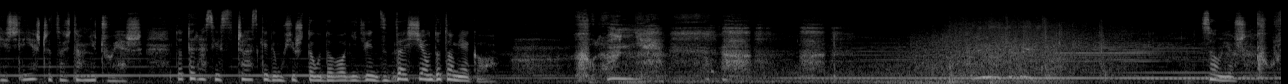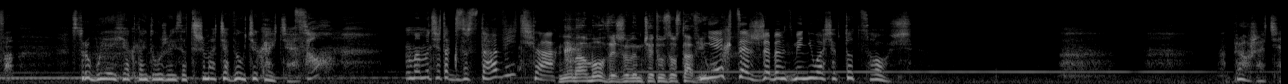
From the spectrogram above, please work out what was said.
jeśli jeszcze coś do mnie czujesz, to teraz jest czas, kiedy musisz to udowodnić, więc weź ją do Tomiego. Cholera. Są już. Kurwa. Spróbuję ich jak najdłużej zatrzymać, a wy uciekajcie. Co? Mamy cię tak zostawić? Tak. Nie ma mowy, żebym cię tu zostawił. Nie chcesz, żebym zmieniła się w to coś. Proszę cię.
